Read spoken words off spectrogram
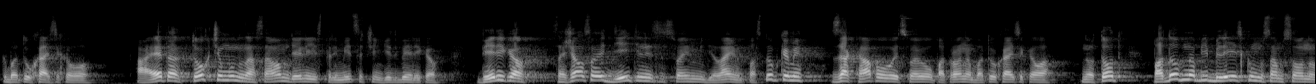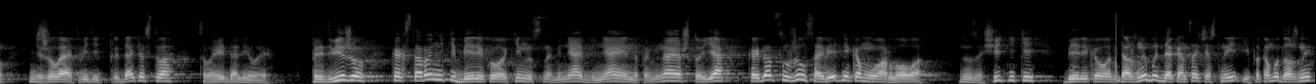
к Бату Хасикову. А это то, к чему на самом деле и стремится Чингис Бериков – Бериков сначала своей деятельностью, своими делами и поступками закапывает своего патрона Бату Хасикова, но тот, подобно библейскому Самсону, не желает видеть предательства своей Далилы. Предвижу, как сторонники Берикова кинутся на меня, обвиняя и напоминая, что я когда-то служил советником у Орлова, но защитники Берикова должны быть до конца честны и потому должны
